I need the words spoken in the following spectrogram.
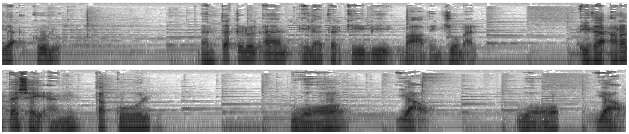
يأكل ننتقل الآن إلى تركيب بعض الجمل. إذا أردت شيئا تقول 我要我要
